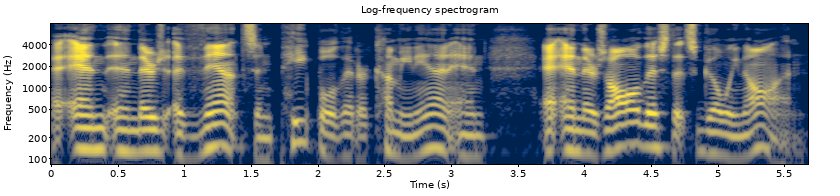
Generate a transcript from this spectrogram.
And and there's events and people that are coming in and and there's all this that's going on.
